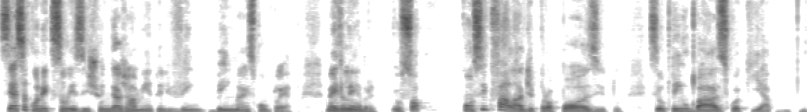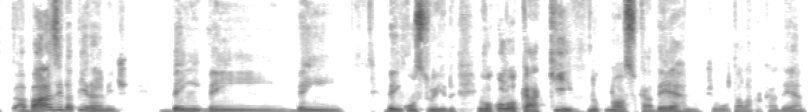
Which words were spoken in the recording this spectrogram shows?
Se essa conexão existe, o engajamento ele vem bem mais completo. Mas lembra, eu só consigo falar de propósito se eu tenho o básico aqui, a, a base da pirâmide bem, bem, bem, bem construída. Eu vou colocar aqui no nosso caderno, deixa eu voltar lá para o caderno,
